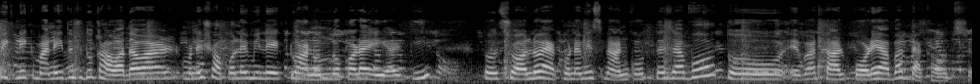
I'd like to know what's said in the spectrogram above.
পিকনিক মানেই তো শুধু খাওয়া দাওয়ার মানে সকলে মিলে একটু আনন্দ করা এই আর কি। তো চলো, এখন আমি স্নান করতে যাব। তো এবার তারপরে আবার দেখা হচ্ছে।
